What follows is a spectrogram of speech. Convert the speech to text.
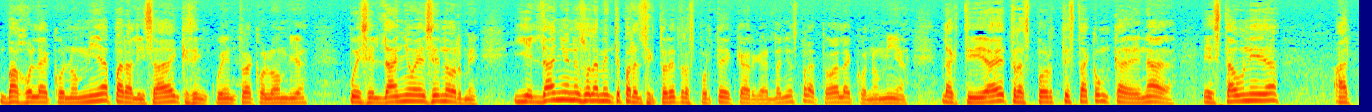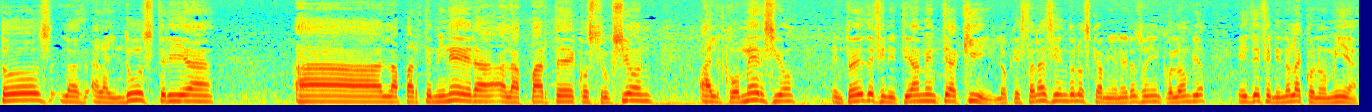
bajo la economía paralizada en que se encuentra Colombia, pues el daño es enorme. Y el daño no es solamente para el sector de transporte de carga, el daño es para toda la economía. La actividad de transporte está concadenada está unida a todos, a la industria, a la parte minera, a la parte de construcción, al comercio. Entonces definitivamente aquí lo que están haciendo los camioneros hoy en Colombia es defendiendo la economía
